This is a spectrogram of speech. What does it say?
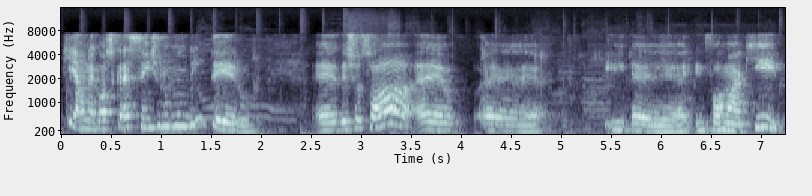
que é um negócio crescente no mundo inteiro. É, deixa eu só é, é, é informar aqui,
